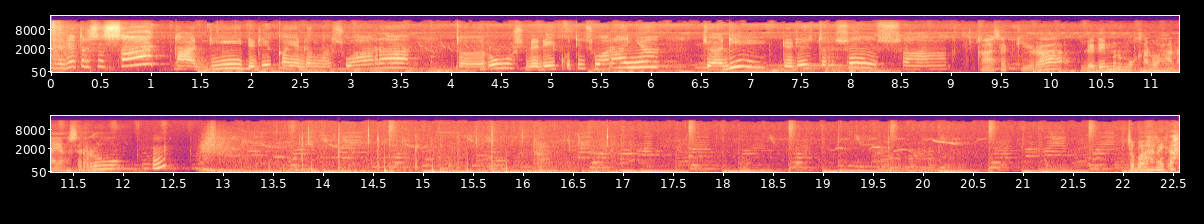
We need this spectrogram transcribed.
Dede tersesat. Tadi Dede kayak dengar suara. Terus Dede ikutin suaranya. Jadi Dede tersesat. Kak Asep kira Dede menemukan wahana yang seru. Coba naik ah.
